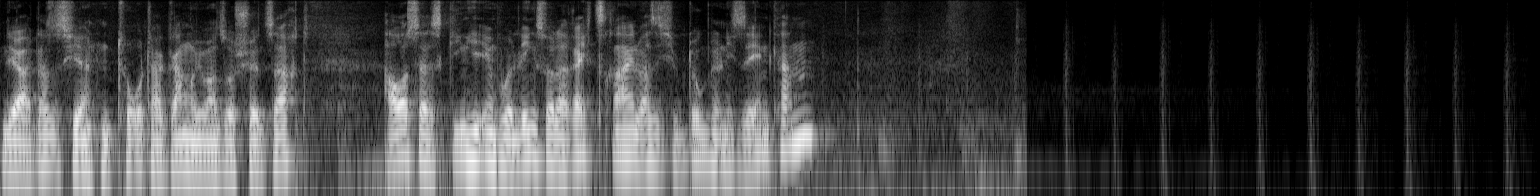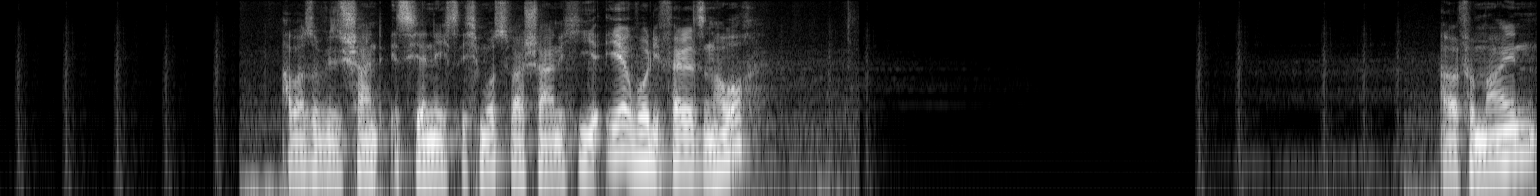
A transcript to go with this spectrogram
Ja, das ist hier ein toter Gang, wie man so schön sagt. Außer es ging hier irgendwo links oder rechts rein, was ich im Dunkeln nicht sehen kann. Aber so wie es scheint, ist hier nichts. Ich muss wahrscheinlich hier irgendwo die Felsen hoch. Aber für mein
